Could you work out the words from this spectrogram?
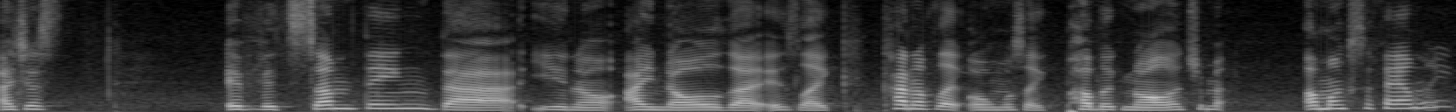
I just if it's something that, you know, I know that is like kind of like almost like public knowledge amongst the family,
